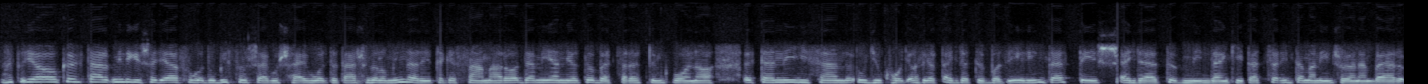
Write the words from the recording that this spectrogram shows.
Hát ugye a könyvtár mindig is egy elfogadó, biztonságos hely volt a társadalom minden rétege számára, de mi ennél többet szerettünk volna tenni, hiszen tudjuk, hogy azért egyre több az érintett, és egyre több mindenki. Tehát szerintem már nincs olyan ember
